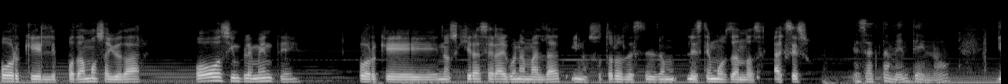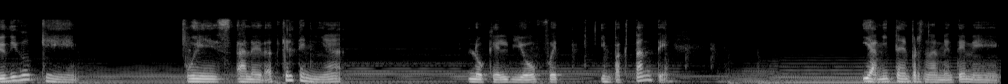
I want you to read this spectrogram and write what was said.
porque le podamos ayudar o simplemente porque nos quiera hacer alguna maldad y nosotros le, estemos dando acceso. Exactamente, ¿no? Yo digo que, pues a la edad que él tenía, lo que él vio fue impactante. Y a mí también personalmente me,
